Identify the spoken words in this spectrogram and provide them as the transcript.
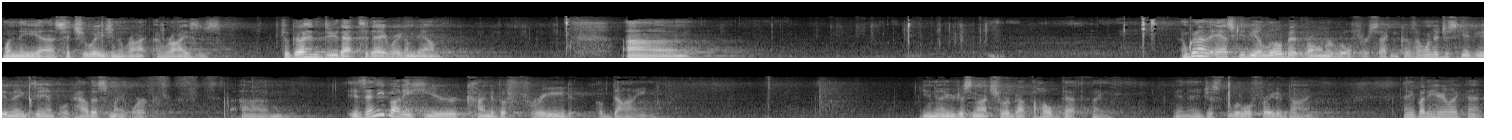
when the uh, situation arises. So go ahead and do that today. Write them down. Um, I'm going to ask you to be a little bit vulnerable for a second because I want to just give you an example of how this might work. Um, is anybody here kind of afraid of dying? You know, you're just not sure about the whole death thing. You know, you're just a little afraid of dying. Anybody here like that?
